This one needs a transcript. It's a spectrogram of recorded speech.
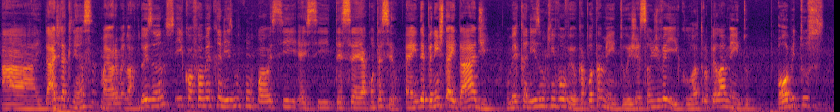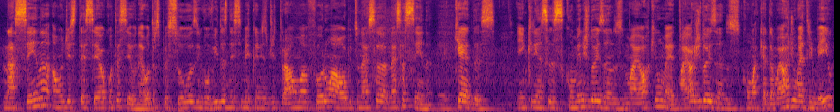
a idade da criança, maior ou menor que 2 anos, e qual foi o mecanismo com o qual esse, esse TCE aconteceu. É, independente da idade, o mecanismo que envolveu capotamento, ejeção de veículo, atropelamento, óbitos na cena onde esse TCE aconteceu, né? Outras pessoas envolvidas nesse mecanismo de trauma foram a óbito nessa, nessa cena. Quedas em crianças com menos de dois anos, maior que um metro, maior de dois anos, com uma queda maior de um metro e meio,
